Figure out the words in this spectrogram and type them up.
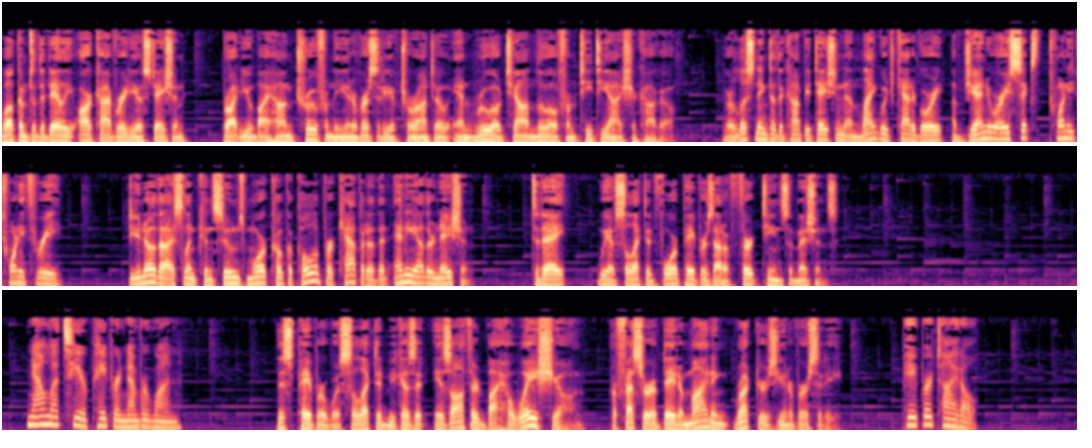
Welcome to the Daily Archive radio station, brought you by Hung Tru from the University of Toronto and Ruo Tian Luo from TTI Chicago. You're listening to the Computation and Language category of January 6, 2023. Do you know that Iceland consumes more Coca Cola per capita than any other nation? Today, we have selected four papers out of 13 submissions. Now let's hear paper number one. This paper was selected because it is authored by Xiong, professor of data mining, Rutgers University. Paper title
